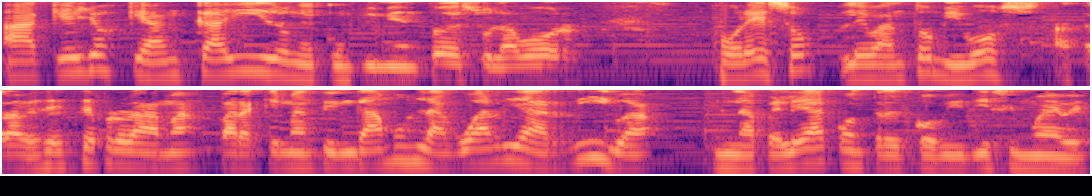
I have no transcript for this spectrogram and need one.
a aquellos que han caído en el cumplimiento de su labor. Por eso levanto mi voz a través de este programa para que mantengamos la guardia arriba en la pelea contra el COVID-19.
